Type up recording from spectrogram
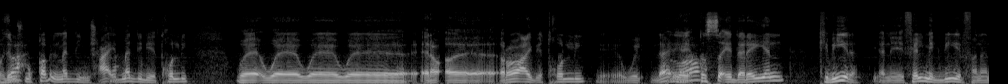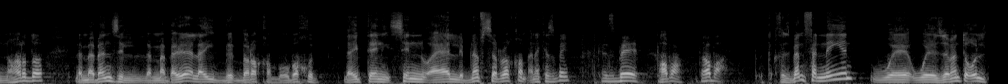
ودي. مش مقابل مادي مش عائد مادي بيدخل لي و و و و آه، راعي بيدخل لي و- لا هي. قصة اداريا كبيرة يعني فيلم كبير. فأنا النهارده لما بنزل لما ببيع لعيب برقم وباخد لعيب تاني سنه أقل بنفس الرقم أنا كسبان. كسبان. طبعا. طبعا. كسبان فنيا وزي ما أنت قلت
